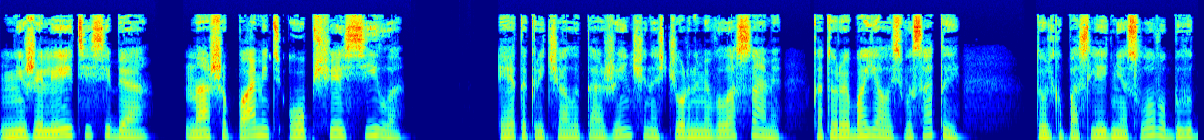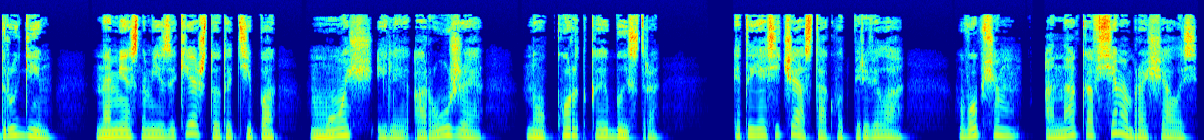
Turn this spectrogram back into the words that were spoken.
«Не жалейте себя, наша память — общая сила». Это кричала та женщина с черными волосами, которая боялась высоты. Только последнее слово было другим. На местном языке что-то типа «мощь» или «оружие», но коротко и быстро. Это я сейчас так вот перевела. В общем, она ко всем обращалась,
